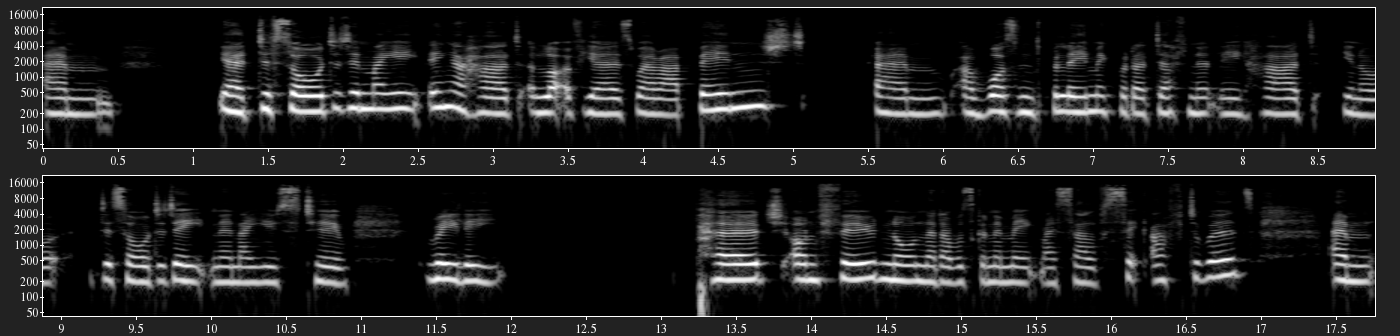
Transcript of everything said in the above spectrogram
um, yeah, disordered in my eating. I had a lot of years where I binged um, I wasn't bulimic, but I definitely had, you know, disordered eating and I used to really purge on food, knowing that I was going to make myself sick afterwards. Um,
